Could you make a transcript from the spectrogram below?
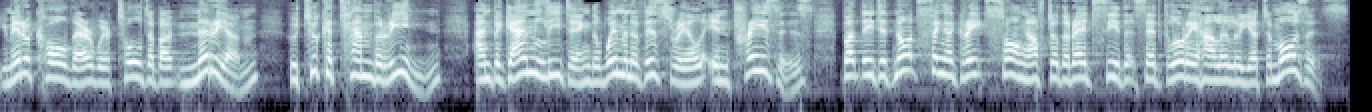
you may recall there we're told about Miriam who took a tambourine and began leading the women of Israel in praises, but they did not sing a great song after the Red Sea that said glory hallelujah to Moses.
